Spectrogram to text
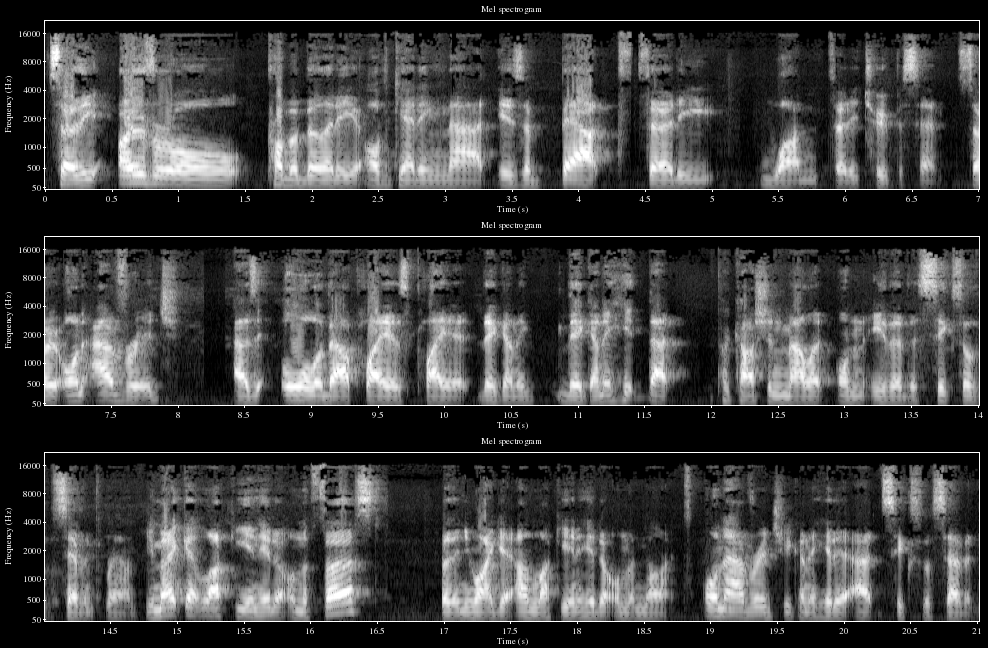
so the overall probability of getting that is about 31, 32%. So on average, as all of our players play it, they're going to they're going to hit that percussion mallet on either the sixth or the seventh round. You might get lucky and hit it on the first, but then you might get unlucky and hit it on the ninth. On average, you're going to hit it at six or seven.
